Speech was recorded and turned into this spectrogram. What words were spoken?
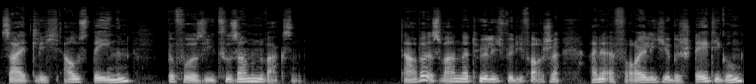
seitlich ausdehnen, bevor sie zusammenwachsen. Aber es war natürlich für die Forscher eine erfreuliche Bestätigung,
